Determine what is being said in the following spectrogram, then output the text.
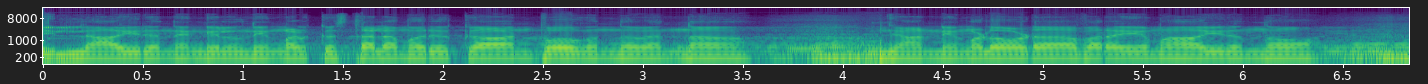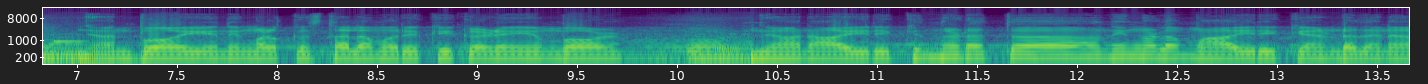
ഇല്ലായിരുന്നെങ്കിൽ നിങ്ങൾക്ക് സ്ഥലമൊരുക്കാൻ പോകുന്നുവെന്ന് ഞാൻ നിങ്ങളോട് പറയുമായിരുന്നു. ഞാൻ പോയി നിങ്ങൾക്ക് സ്ഥലമൊരുക്കി കഴിയുമ്പോൾ ഞാൻ ആയിരിക്കുന്നിടത്ത് നിങ്ങളും ആയിരിക്കേണ്ടതിന്.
